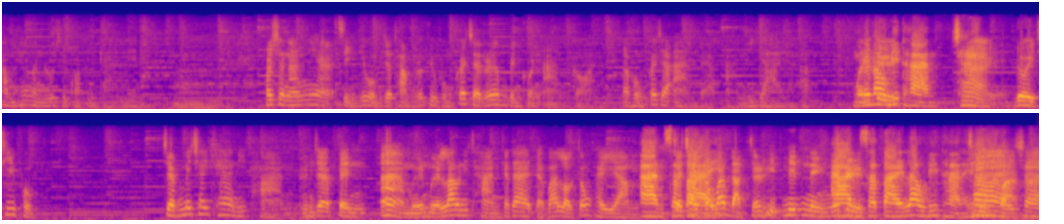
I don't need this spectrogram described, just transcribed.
ทำให้มันรู้สึกว่าเป็นการเล่น เพราะฉะนั้นเนี่ยสิ่งที่ผมจะทำก็คือผมก็จะเริ่มเป็นคนอ่านก่อน แล้วผมก็จะอ่านแบบอ่านนิยายนะครับ เหมือนก็คือเล่านิทาน ใช่ โดยที่ผมจะไม่ใช่แค่นิทาน มันจะเป็นอ่าเหมือนเหมือนเล่านิทานก็ได้ แต่ว่าเราต้องพยายามอ่านสจะไตใช้ล์คำว่าดัดจริตนิดนึงก็อ่านคือสไตล์เล่านิทานให้ลูใช่กฟังใช่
